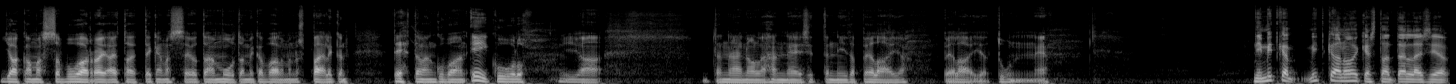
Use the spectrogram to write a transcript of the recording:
jakamassa vuoroja tai tekemässä jotain muuta, mikä valmennuspäällikön tehtävän kuvaan ei kuulu, ja näin ollen hän ei sitten niitä pelaajia, pelaajia tunne. Niin mitkä, mitkä on oikeastaan tällaisia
